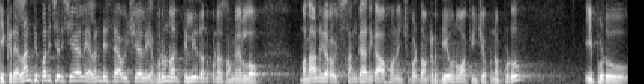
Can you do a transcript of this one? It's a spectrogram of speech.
ఇక్కడ ఎలాంటి పరిచయం చేయాలి ఎలాంటి సేవ చేయాలి ఎవరు నాకు తెలియదు అనుకున్న సమయంలో మా నాన్నగారు వచ్చి సంఘానికి ఆహ్వానించబడ్డం అక్కడ దేవుని వాక్యం చెప్పినప్పుడు ఇప్పుడు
